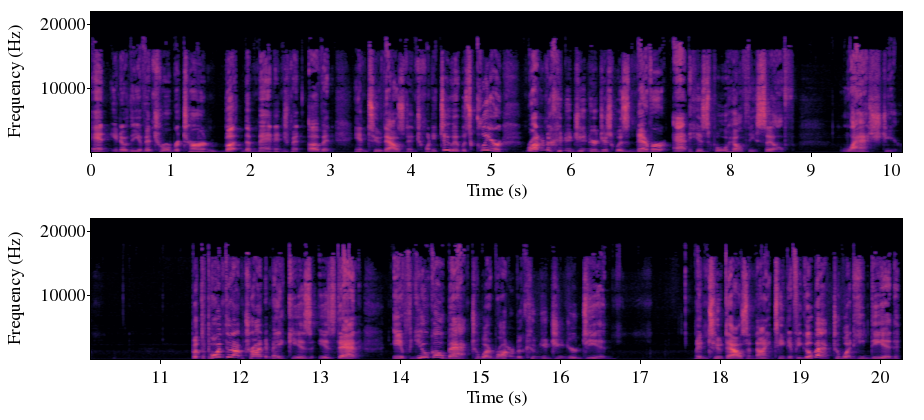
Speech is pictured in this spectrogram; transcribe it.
and you know the eventual return but the management of it in 2022 it was clear Ronald Acuna Jr. just was never at his full healthy self last year but the point that I'm trying to make is is that if you go back to what Ronald Acuna Jr. did in 2019. If you go back to what he did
